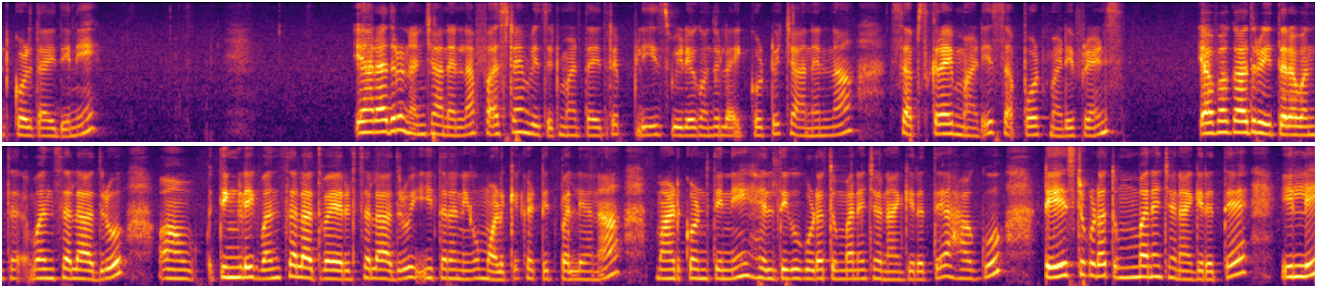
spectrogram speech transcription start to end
ಇಟ್ಕೊಳ್ತಾ ಇದ್ದೀನಿ. ಯಾರಾದರೂ ನನ್ನ ಚಾನೆಲ್ನ ಫಸ್ಟ್ ಟೈಮ್ ವಿಸಿಟ್ ಮಾಡ್ತಾಯಿದ್ರೆ ಪ್ಲೀಸ್ ವಿಡಿಯೋಗೊಂದು ಲೈಕ್ ಕೊಟ್ಟು, ಚಾನೆಲ್ನ ಸಬ್ಸ್ಕ್ರೈಬ್ ಮಾಡಿ ಸಪೋರ್ಟ್ ಮಾಡಿ ಫ್ರೆಂಡ್ಸ್ ಯಾವಾಗಾದರೂ ಈ ಥರ ಒಂದು ಒಂದು ಸಲ ಆದರೂ ತಿಂಗಳಿಗೆ ಒಂದು ಸಲ ಅಥವಾ ಎರಡು ಸಲ ಆದರೂ ಈ ಥರ ನೀವು ಮೊಳಕೆ ಕಟ್ಟಿದ ಪಲ್ಯನ ಮಾಡ್ಕೊಂಡು ತಿನ್ನಿ ಹೆಲ್ತಿಗೂ ಕೂಡ ತುಂಬಾ ಚೆನ್ನಾಗಿರುತ್ತೆ ಹಾಗೂ ಟೇಸ್ಟ್ ಕೂಡ ತುಂಬಾ ಚೆನ್ನಾಗಿರುತ್ತೆ. ಇಲ್ಲಿ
